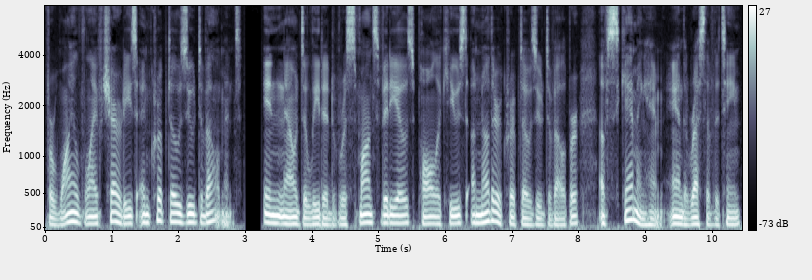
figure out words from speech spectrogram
for wildlife charities and crypto zoo development. In now deleted response videos, Paul accused another CryptoZoo developer of scamming him and the rest of the team,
